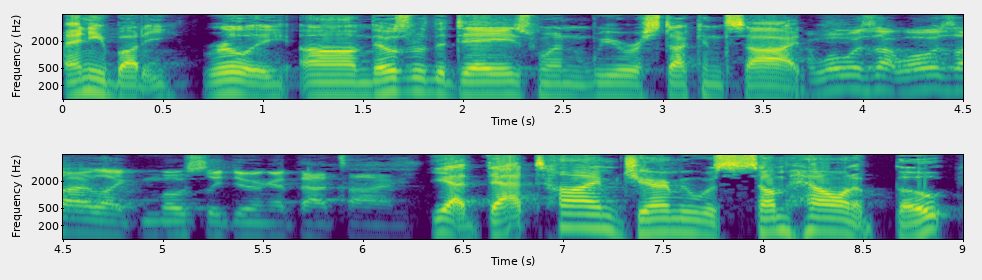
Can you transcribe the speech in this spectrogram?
anybody really. Um, those were the days when we were stuck inside. And what was that? What was I like mostly doing at that time? Yeah, at that time Jeremy was somehow on a boat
